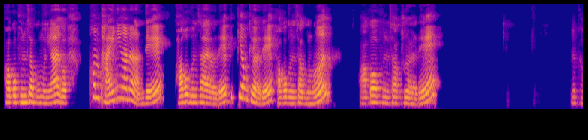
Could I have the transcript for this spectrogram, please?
과거 분사 구문이야. 이거 combining 하면 안 돼. 과거 분사여야 돼. PP 형태여야 돼. 과거 분사 구문. 과거 분사 구여야 돼. 이렇게,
